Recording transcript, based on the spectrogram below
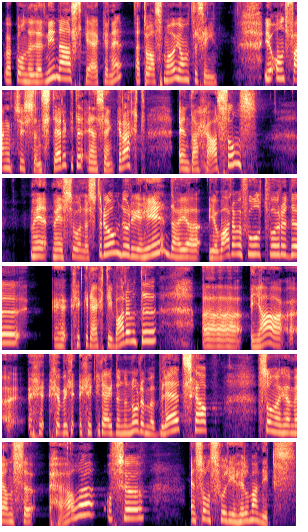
We konden er niet naast kijken. Hè. Het was mooi om te zien. Je ontvangt dus zijn sterkte en zijn kracht en dat gaat soms met, met zo'n stroom door je heen, dat je je warm voelt worden, je, krijgt die warmte, uh, ja, eh, je, je, krijgt een enorme blijdschap. Sommige mensen huilen of zo, en soms voel je helemaal niks.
